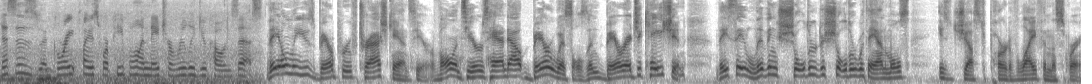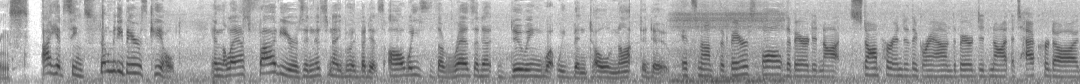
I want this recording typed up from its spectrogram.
This is a great place where people and nature really do coexist. They only use bear-proof trash cans here. Volunteers hand out bear whistles and bear education. They say living shoulder to shoulder with animals is just part of life in the Springs. I have seen so many bears killed in the last five years in this neighborhood, but it's always the resident doing what we've been told not to do. It's not the bear's fault. The bear did not stomp her into the ground. The bear did not attack her dog.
